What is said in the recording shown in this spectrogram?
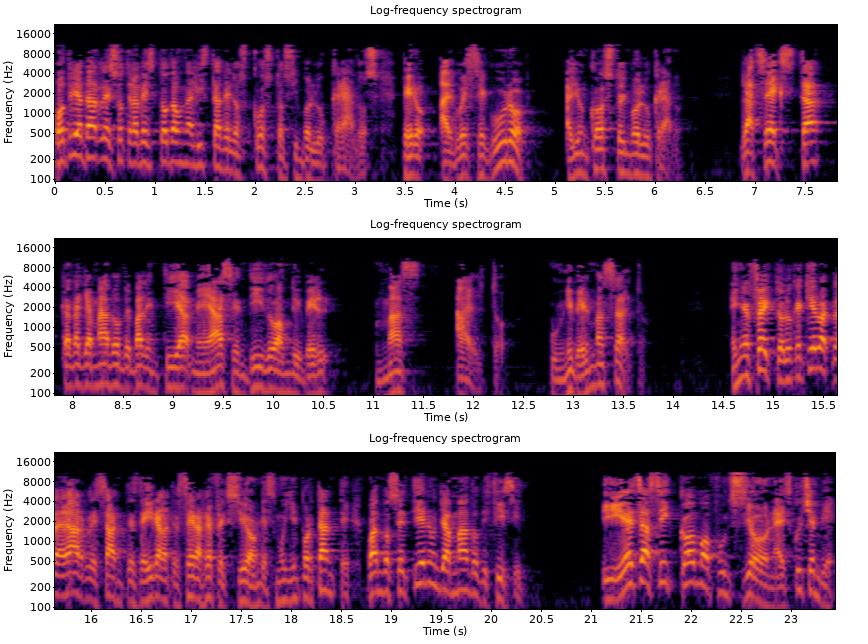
Podría darles otra vez toda una lista de los costos involucrados, pero algo es seguro, hay un costo involucrado. La sexta, cada llamado de valentía me ha ascendido a un nivel más alto, un nivel más alto. En efecto, lo que quiero aclararles antes de ir a la tercera reflexión es muy importante. Cuando se tiene un llamado difícil, y es así como funciona, escuchen bien,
